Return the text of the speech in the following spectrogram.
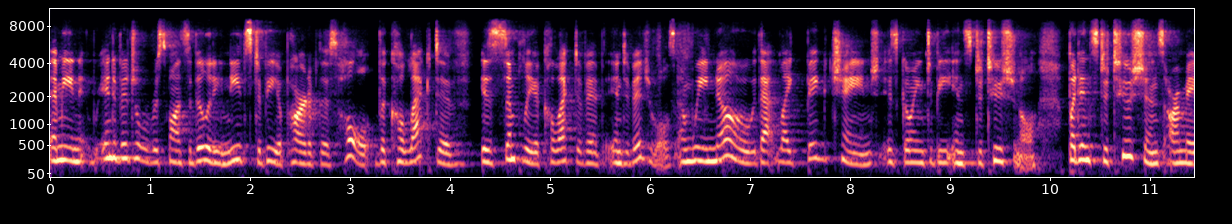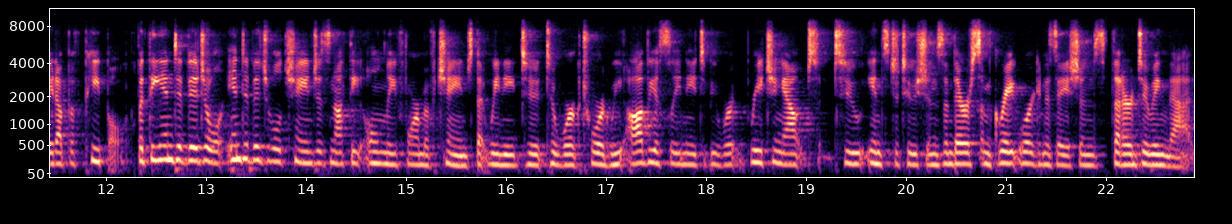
I mean, individual responsibility needs to be a part of this whole. The collective is simply a collective of individuals. And we know that, like big change, is going to be institutional, but institutional institutions are made up of people, but the individual individual change is not the only form of change that we need to to work toward. We obviously need to be re- reaching out to institutions, and there are some great organizations that are doing that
